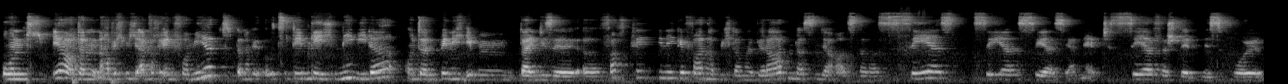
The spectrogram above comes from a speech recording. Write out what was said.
Und ja, und dann habe ich mich einfach informiert. Dann ich, zu dem gehe ich nie wieder. Und dann bin ich eben da in diese äh, Fachklinik gefahren, habe mich da mal beraten lassen. Der Arzt da war sehr, sehr, sehr, sehr nett, sehr verständnisvoll.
